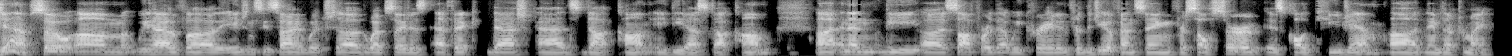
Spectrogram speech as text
Yeah, so um, we have uh, the agency side, which uh, the website is epic-ads.com, ads.com. Uh, and then the uh, software that we created for the geofencing for self-serve is called QuJam, uh, named after my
